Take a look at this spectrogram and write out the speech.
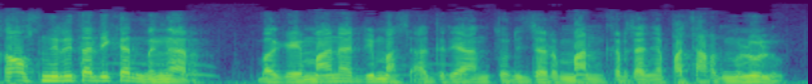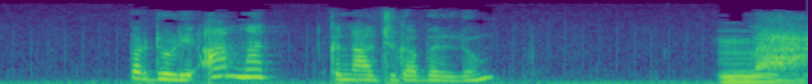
Kau sendiri tadi kan dengar bagaimana Dimas Adrianto di Jerman kerjanya pacaran melulu. Peduli amat, kenal juga belum? Nah,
